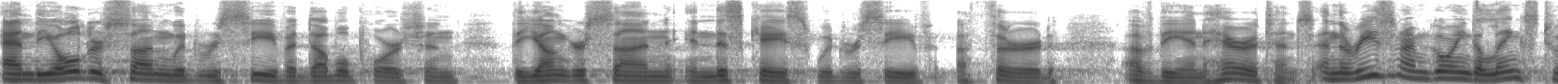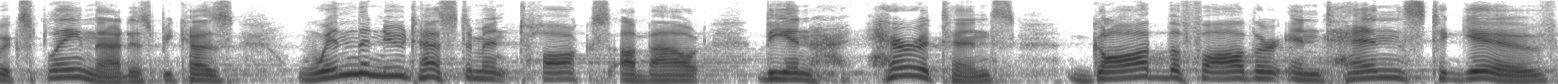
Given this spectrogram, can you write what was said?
and the older son would receive a double portion. The younger son, in this case, would receive a third of the inheritance. And the reason I'm going to links to explain that is because when the New Testament talks about the inheritance God the Father intends to give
